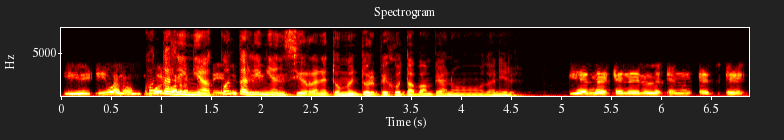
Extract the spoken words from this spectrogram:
y, bueno... ¿Cuántas líneas cuántas líneas encierra en este momento el PJ Pampeano, Daniel? Y en, en el... En, eh,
